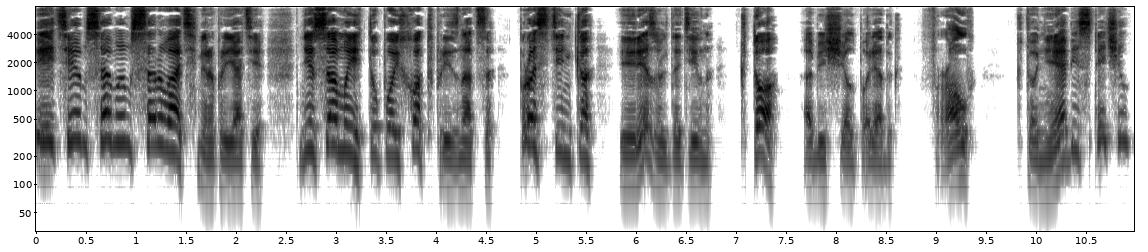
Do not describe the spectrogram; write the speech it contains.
и тем самым сорвать мероприятие. Не самый тупой ход, признаться — Простенько и результативно. Кто обещал порядок? Фрол. Кто не обеспечил?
